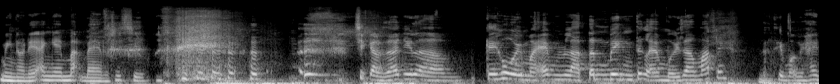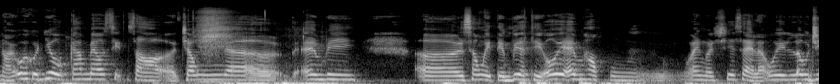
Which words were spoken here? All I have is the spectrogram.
Mình nói đến anh em bạn bè một chút xíu. Chị cảm giác như là cái hồi mà em là tân binh tức là em mới ra mắt ấy ừ. thì mọi người hay nói ôi có nhiều camel xịn sò ở trong uh, ờ, mv uh, xong rồi tiếng việt thì ôi em học anh có chia sẻ là ôi lâu G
